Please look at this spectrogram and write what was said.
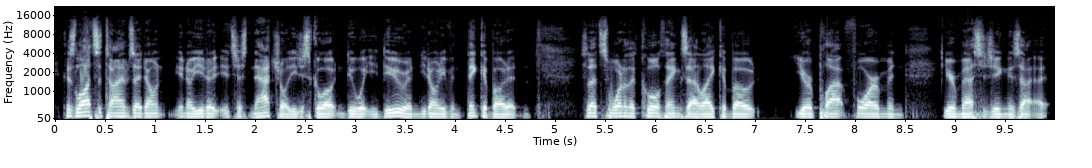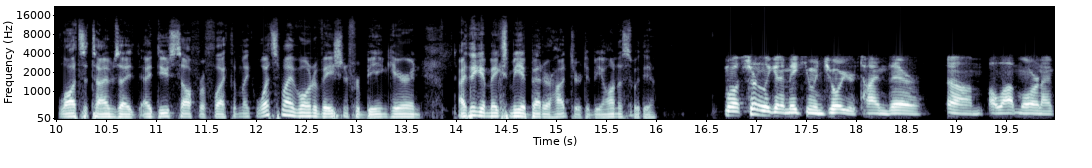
because lots of times i don't you know you it's just natural. You just go out and do what you do and you don't even think about it. So that's one of the cool things i like about your platform and your messaging is I, lots of times I, I do self-reflect. I'm like what's my motivation for being here? And i think it makes me a better hunter to be honest with you well, it's certainly going to make you enjoy your time there um, a lot more. And I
